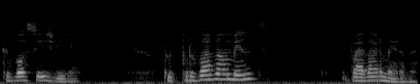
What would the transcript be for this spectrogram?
que vocês virem. Porque provavelmente vai dar merda.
